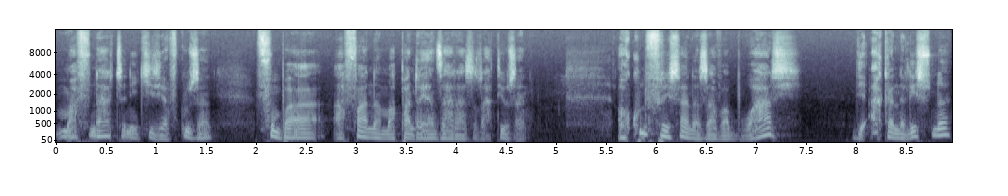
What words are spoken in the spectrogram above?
Mahafinaritra ny ankizy avokoa izany. Fomba ahafahana mampandray anjara azy rahateo izany. Ao koa ny firesahana zavaboary dia hakana lesona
